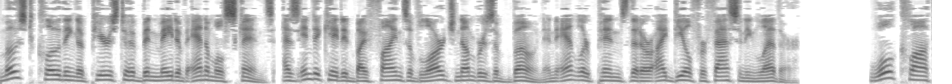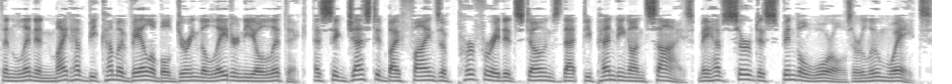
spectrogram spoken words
Most clothing appears to have been made of animal skins, as indicated by finds of large numbers of bone and antler pins that are ideal for fastening leather. Wool cloth and linen might have become available during the later Neolithic, as suggested by finds of perforated stones that depending on size may have served as spindle whorls or loom weights.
